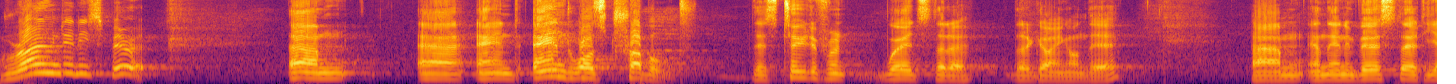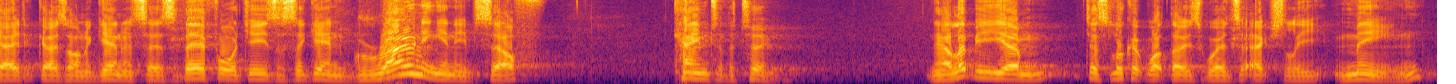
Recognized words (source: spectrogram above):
Groaned in his spirit. Um, uh, and, and was troubled. There's two different words that are, that are going on there. Um, and then in verse 38, it goes on again and says, Therefore, Jesus, again, groaning in himself, came to the tomb. Now, let me um, just look at what those words actually mean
